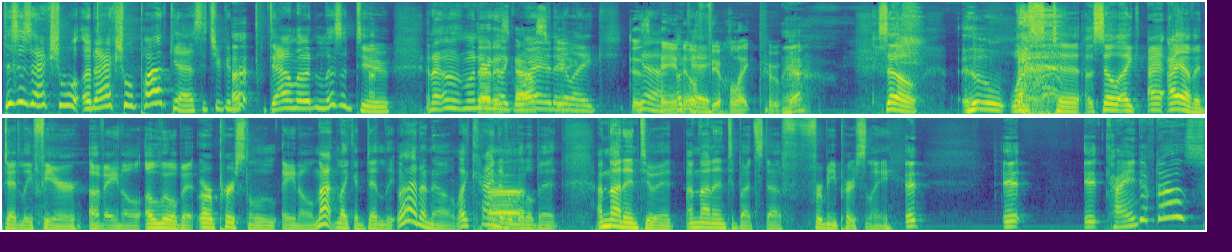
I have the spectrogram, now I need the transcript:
"This is actual an actual podcast that you can Uh, download and listen to." And I'm wondering, That is like, why are they like? Does yeah, anal okay. feel like pooping? Yeah. So, who wants to? So, like, I, I have a deadly fear of anal, a little bit, or personal anal, not like a deadly. Well, I don't know, like kind of a Uh, little bit. I'm not into it. I'm not into butt stuff for me personally. It it It kind of does.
